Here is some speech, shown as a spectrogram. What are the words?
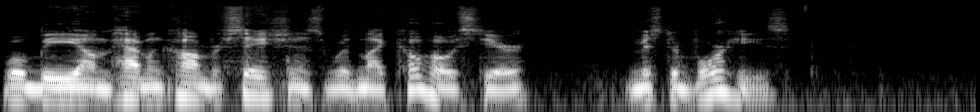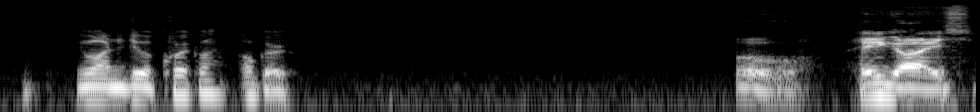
will be um, having conversations with my co host here, Mr. Voorhees. You want to do a quick one? Okay. Oh, hey guys.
